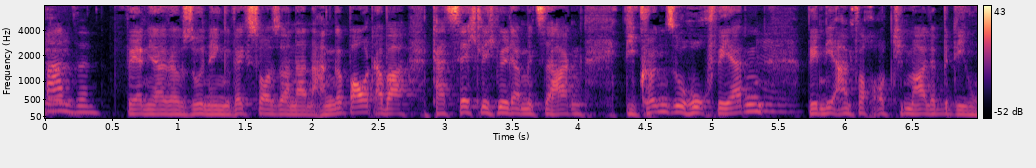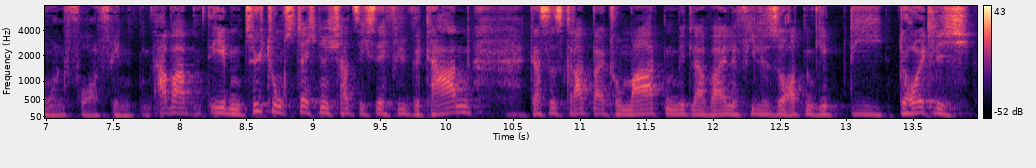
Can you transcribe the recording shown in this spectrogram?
Wahnsinn. Werden ja so in den Gewächshäusern dann angebaut, aber tatsächlich will damit sagen, die können so hoch werden, mhm. wenn die einfach optimale Bedingungen vorfinden. Aber eben züchtungstechnisch hat sich sehr viel getan, dass es gerade bei Tomaten mittlerweile viele Sorten gibt, die deutlich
